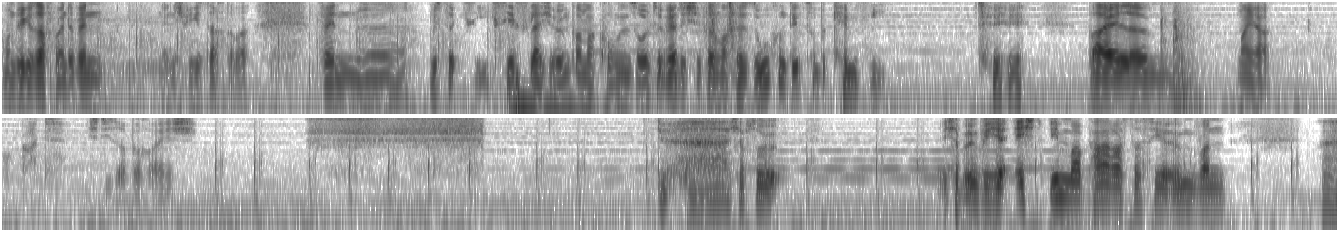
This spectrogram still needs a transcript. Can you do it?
Und wie gesagt, Freunde, wenn... Ne, nicht wie gesagt, aber... Wenn äh, Mr. XX jetzt gleich irgendwann mal kommen sollte, werde ich mal versuchen, den zu bekämpfen. Weil, ähm... Naja. Oh Gott, nicht dieser Bereich. Ich habe so... Ich habe irgendwie hier echt immer Paras, dass hier irgendwann äh,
